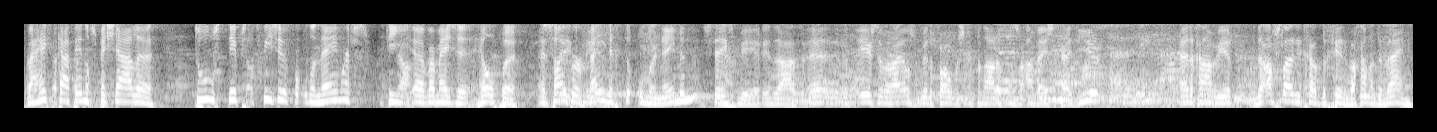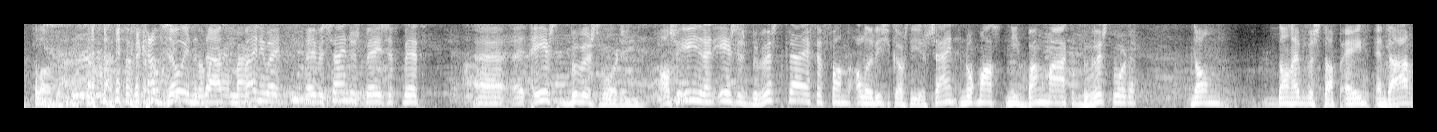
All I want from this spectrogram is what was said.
Maar heeft KPN nog speciale tools, tips, adviezen voor ondernemers. Die, Ja. eh, waarmee ze helpen cyberveilig te ondernemen. Steeds meer, inderdaad. Eh, het eerste waar wij ons op willen focussen en vandaar ook onze aanwezigheid hier. En dan gaan we weer, de afsluiting gaat beginnen. We gaan naar de wijn, geloof ik. We gaan zo inderdaad. Maar anyway, nee, we zijn dus bezig met eh, eerst bewustwording. Als we iedereen eerst eens bewust krijgen van alle risico's die er zijn. En nogmaals, niet bang maken, bewust worden. Dan, dan hebben we stap 1. En daar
